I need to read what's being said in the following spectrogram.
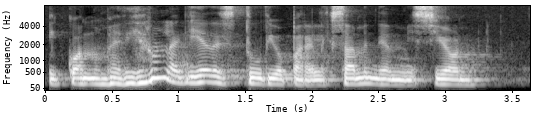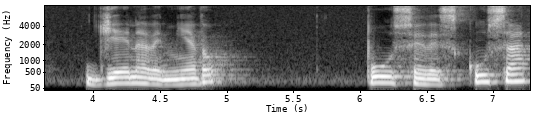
y cuando me dieron la guía de estudio para el examen de admisión llena de miedo, puse de excusa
